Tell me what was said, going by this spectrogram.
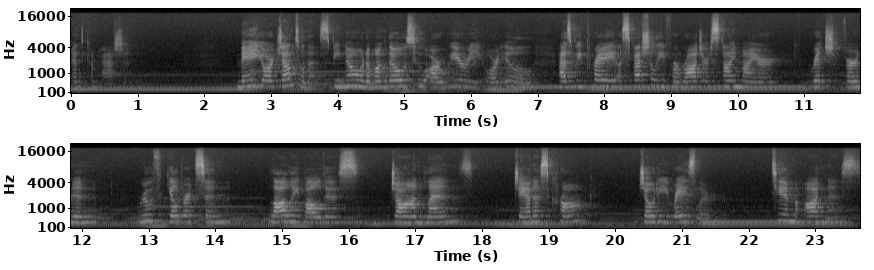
and compassion. May your gentleness be known among those who are weary or ill as we pray especially for Roger Steinmeier, Rich Vernon, Ruth Gilbertson, Lolly Baldus, John Lenz, Janice Kronk, Jody Raisler, Tim Odness,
